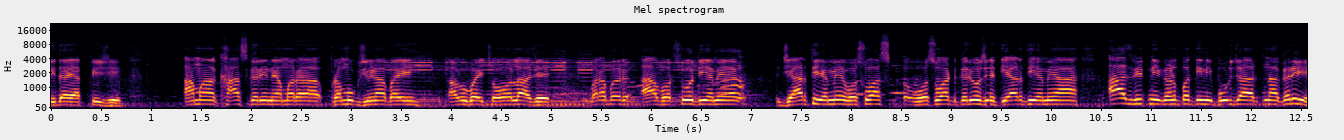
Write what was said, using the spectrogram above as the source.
વિદાય આપવી છે. આમાં ખાસ કરીને અમારા પ્રમુખ ઝીણાભાઈ કાળુભાઈ ચોહલા છે. બરાબર આ વર્ષોથી અમે જ્યારથી અમે વસવાસ વસવાટ કર્યો છે, ત્યારથી અમે આ આ જ રીતની ગણપતિની પૂજા અર્ચના કરી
